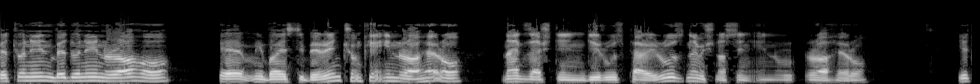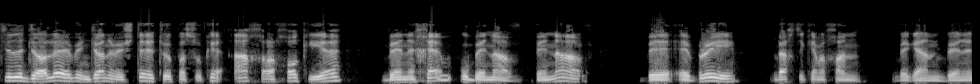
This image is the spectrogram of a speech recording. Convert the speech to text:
بتونین بدونین راهو که میبایستی برین چون که این راه رو نگذشتین دیروز پریروز نمی‌شناسین این راه رو. یه چیز جالب اینجا نوشته تو پاسوکه اخر خاکیه بینخم و بنو بنو به ابری وقتی که می‌خوان بگن بین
